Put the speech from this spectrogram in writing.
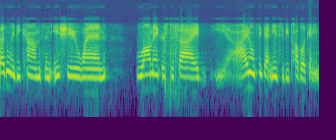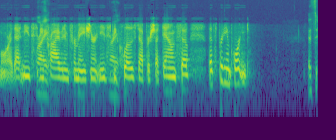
suddenly becomes an issue when lawmakers decide, yeah, I don't think that needs to be public anymore. That needs to right. be private information, or it needs right. to be closed up or shut down. So that's pretty important. That's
